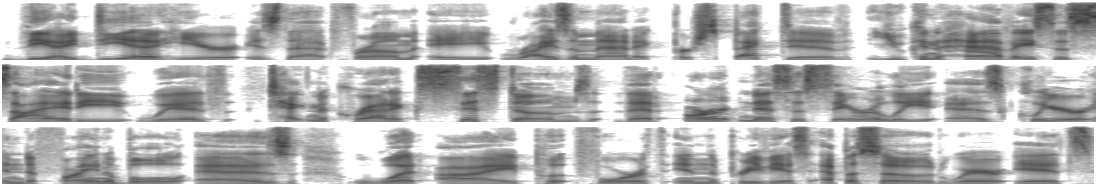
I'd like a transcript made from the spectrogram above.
the idea here is that from a rhizomatic perspective, you can have a society with technocratic systems that aren't necessarily as clear and definable as what I put forth in the previous episode, where it's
